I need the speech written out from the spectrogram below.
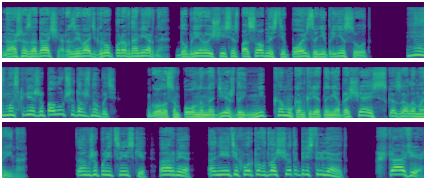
Наша задача — развивать группу равномерно. Дублирующиеся способности пользу не принесут. «Но в Москве же получше должно быть». Голосом полным надежды, никому конкретно не обращаясь, сказала Марина. «Там же полицейские, армия. Они этих орков в два счета перестреляют». «Кстати,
